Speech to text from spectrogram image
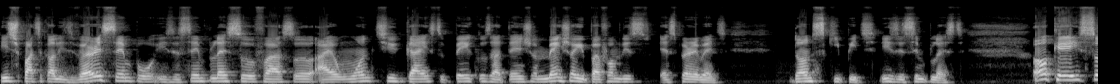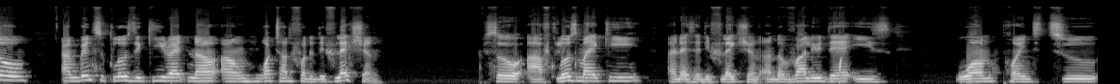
this practical is very simple. It's the simplest so far. So I want you guys to pay close attention. Make sure you perform this experiment. Don't skip it. This is the simplest. Okay, so I'm going to close the key right now and watch out for the deflection. So I've closed my key and there's a deflection and the value there is 1.2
